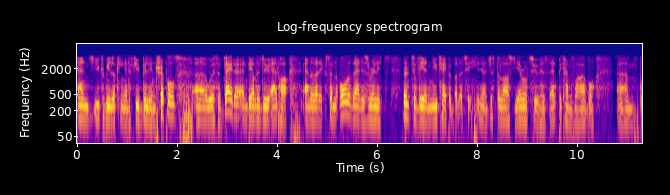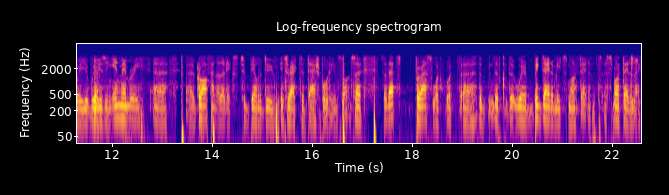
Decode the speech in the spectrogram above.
and you could be looking at a few billion triples uh, worth of data and be able to do ad hoc analytics. And all of that is really relatively a new capability. You know, just the last year or two has that become viable, um, where you, we're using in-memory uh, uh, graph analytics to be able to do interactive dashboarding and so on. So, so that's for us what, what uh, the, the, the, where big data meets smart data, a smart data lake.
